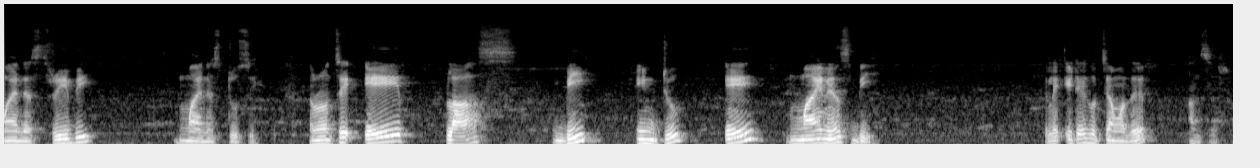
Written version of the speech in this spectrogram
minus three B minus two C তার মানে হচ্ছে A plus B into A minus B তাহলে এটাই হচ্ছে আমাদের আনসার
